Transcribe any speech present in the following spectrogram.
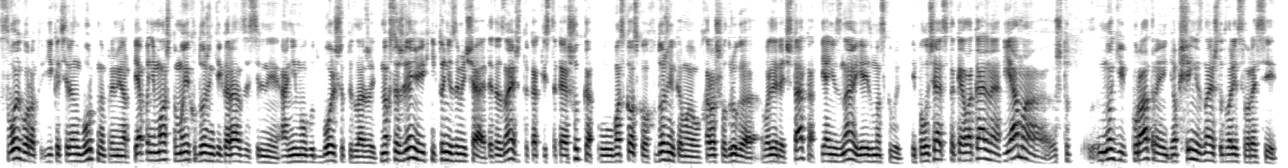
свой город, Екатеринбург, например, я понимал, что мои художники гораздо сильнее, они могут больше предложить. Но, к сожалению, их никто не замечает. Это, знаешь, это как есть такая шутка у московского художника, моего хорошего друга Валерия Чтака, я не знаю, я из Москвы. И получается такая локальная яма, что многие кураторы вообще не знают, что творится в России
